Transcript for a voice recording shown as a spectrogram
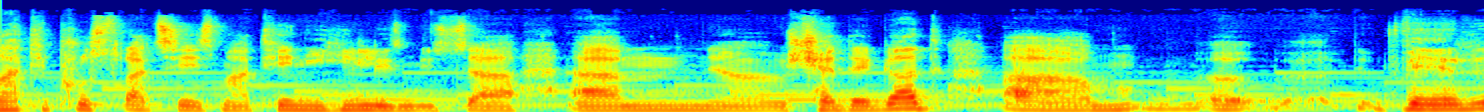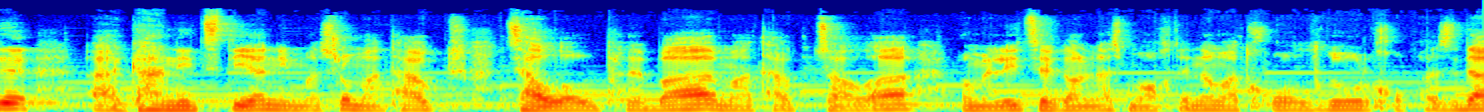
მათი ფრუსტრაციის, მათი ნიჰილიზმის შედეგად ვერ განიცდიან იმას, რომ მათ აქვთ ძალაუფლება, მათ აქვს ძალა, რომელიც ზეგავლენას მოახდენა მათ ყოველდღიურ ყოფაზე და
